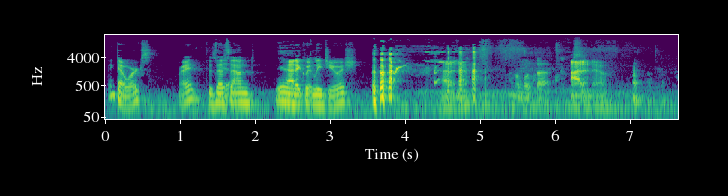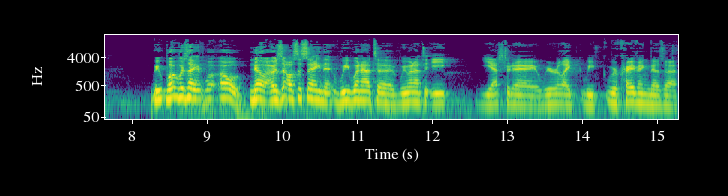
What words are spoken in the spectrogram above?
I think that works, right? Does that Yeah. sound Yeah. adequately Jewish? I don't know. I don't know about that. I don't know. We what was I? wha- Oh no, I was also saying that we went out to we went out to eat yesterday. We were like we, we were craving those uh,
